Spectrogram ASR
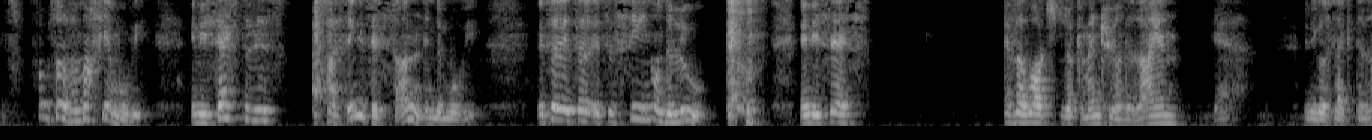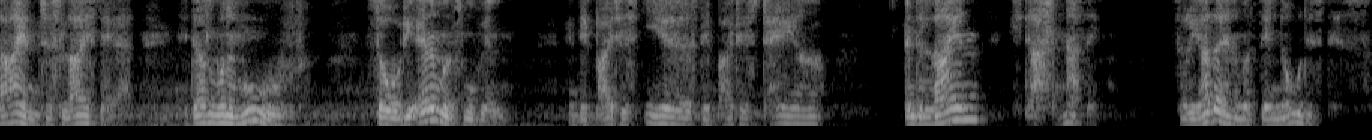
It's from sort of a mafia movie, and he says to his I think it's his son in the movie. It's a it's a it's a scene on the loo, and he says, "Ever watched the documentary on the lion?" Yeah, and he goes like, "The lion just lies there. He doesn't want to move, so the animals move in." and they bite his ears, they bite his tail. And the lion, he does nothing. So the other animals, they notice this.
